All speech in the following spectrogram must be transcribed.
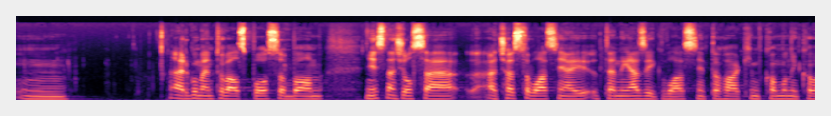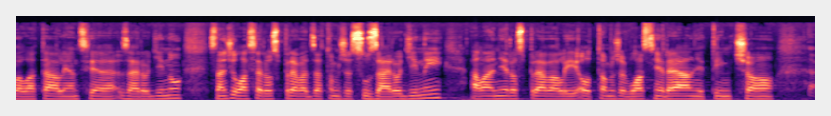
Um, argumentoval spôsobom, nesnažil sa, a často vlastne aj ten jazyk vlastne toho, akým komunikovala tá aliancia za rodinu, snažila sa rozprávať za tom, že sú za rodiny, ale nerozprávali o tom, že vlastne reálne tým, čo uh,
